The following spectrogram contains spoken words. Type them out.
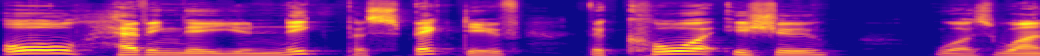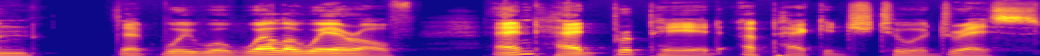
all having their unique perspective, the core issue was one that we were well aware of and had prepared a package to address.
